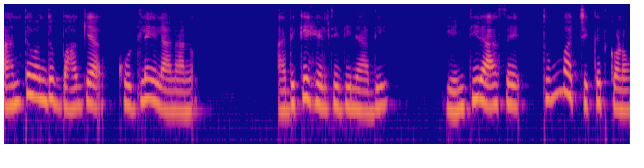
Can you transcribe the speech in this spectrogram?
ಅಂಥ ಒಂದು ಭಾಗ್ಯ ಕೊಡಲೇ ಇಲ್ಲ ನಾನು. ಅದಕ್ಕೆ ಹೇಳ್ತಿದ್ದೀನಿ ಆದಿ. ಹೆಂಡ್ತಿರ ಆಸೆ ತುಂಬ ಚಿಕ್ಕದು ಕಣೋ.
